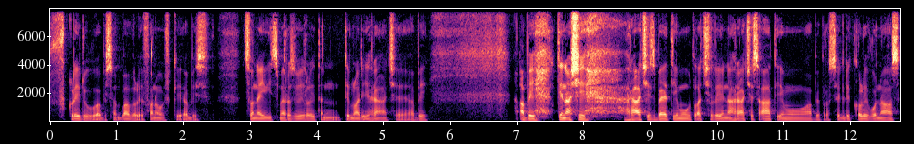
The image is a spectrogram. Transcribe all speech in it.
v klidu, aby jsme bavili fanoušky, aby co nejvíc jsme rozvíjeli ten, ty mladý hráče, aby, aby ty naši hráči z B týmu tlačili na hráče z A týmu, aby prostě kdykoliv od nás,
